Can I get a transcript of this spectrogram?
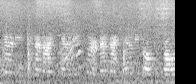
Kennedy, two nine nine Kennedy, two nine nine Kennedy, roll,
